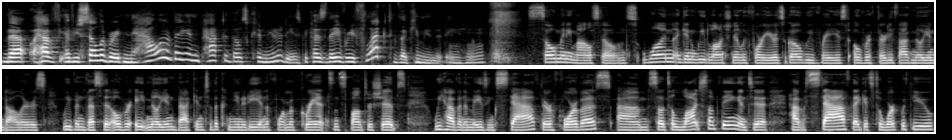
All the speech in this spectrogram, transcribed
that have have you celebrated and how have they impacted those communities because they reflect the community mm-hmm. So many milestones. One again we launched nearly four years ago. We've raised over 35 million dollars. We've invested over 8 million back into the community in the form of grants and sponsorships. We have an amazing staff. There are four of us. Um, so to launch something and to have a staff that gets to work with you,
